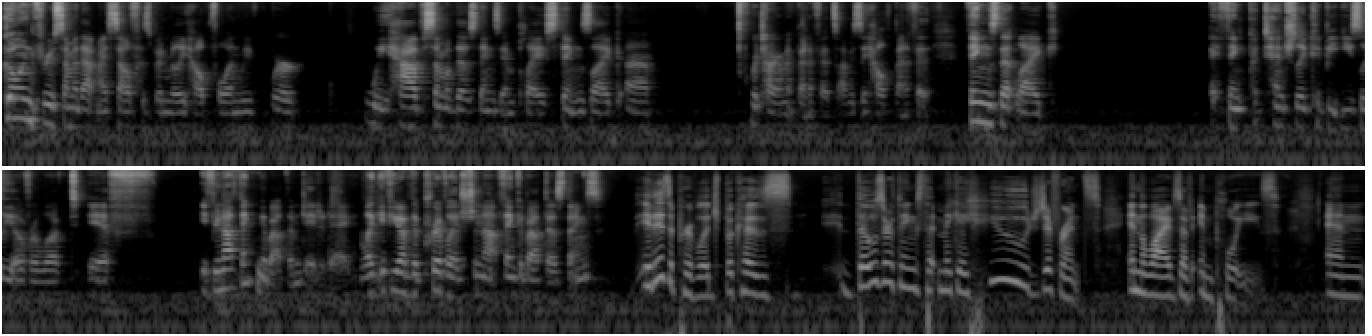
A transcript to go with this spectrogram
going through some of that myself has been really helpful and we we're we have some of those things in place. Things like uh, retirement benefits obviously health benefit things that like i think potentially could be easily overlooked if if you're not thinking about them day to day. Like if you have the privilege to not think about those things. It is a privilege because those are things that make a huge difference in the lives of employees and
